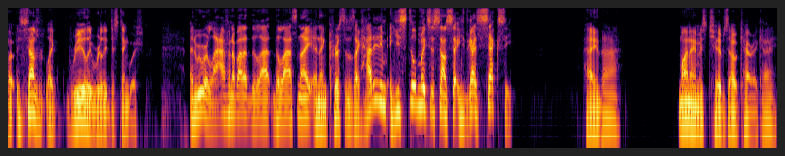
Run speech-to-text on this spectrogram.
Uh, It sounds like really, really distinguished. And we were laughing about it the, la- the last night, and then Kristen was like, "How did he? He still makes it sound. Se- the guy's sexy." Hey there, my name is Chibs Okereke.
